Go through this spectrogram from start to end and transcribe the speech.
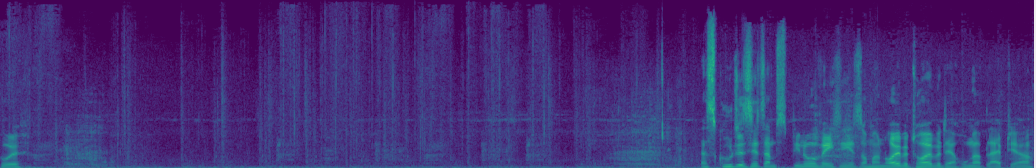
Cool. Das Gute ist jetzt am Spino, wenn ich den jetzt nochmal neu betäube, der Hunger bleibt ja.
